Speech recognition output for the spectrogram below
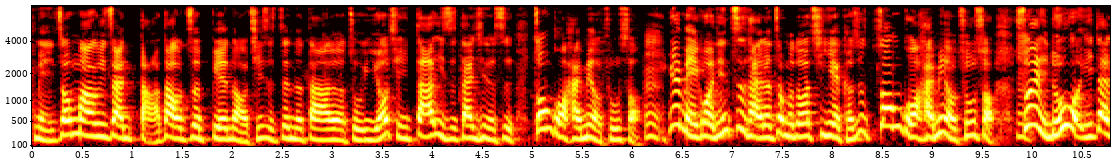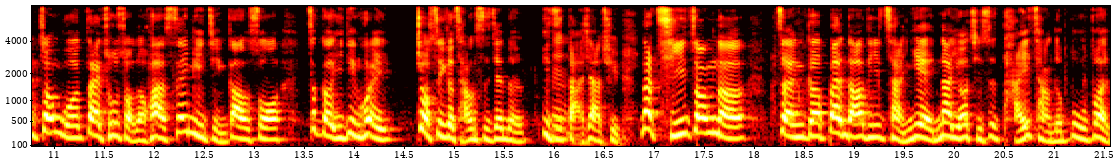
美洲贸易战打到这边哦，其实真的大家要注意，尤其大家一直担心的是中国还没有出手，嗯，因为美国已经制裁了这么多企业，可是中国还没有出手，所以如果一旦中国再出手的话 samy 警告说，这个一定会就是一个长时间的一直打下去。那其中呢？整个半导体产业，那尤其是台厂的部分，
